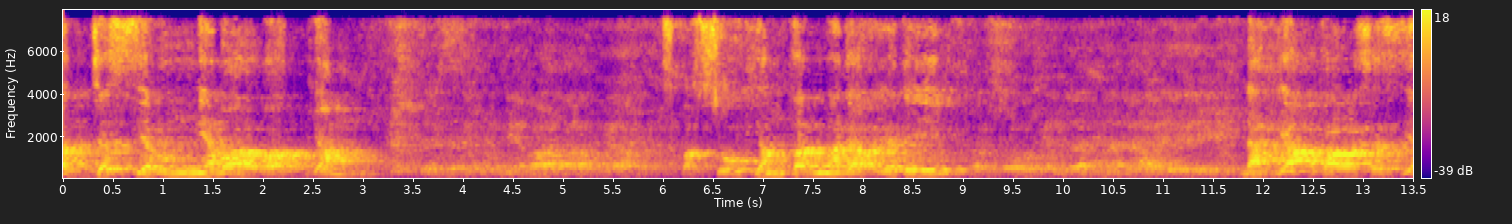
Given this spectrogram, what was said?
തജ്ജസ്യ പുണ്യപാപാഭ്യം സ്പർശോഹ്യന്തർന ജായതേ ന ഹ്യാകാശസ്യ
